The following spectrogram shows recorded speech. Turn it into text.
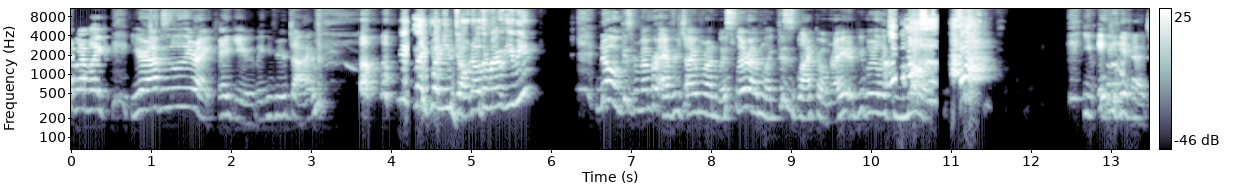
and I'm like, "You're absolutely right. Thank you. Thank you for your time." like when you don't know the route, you mean? No, because remember, every time we're on Whistler, I'm like, "This is Blackcomb, right?" And people are like, "No." you idiot.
